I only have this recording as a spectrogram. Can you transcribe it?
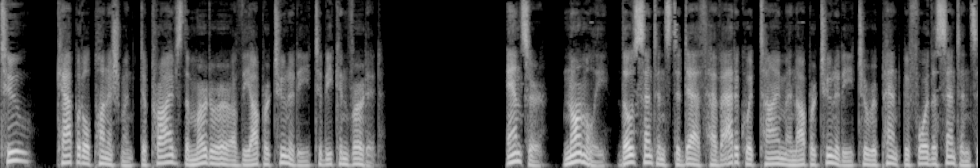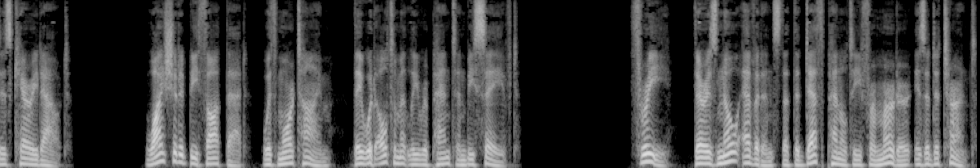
2. Capital punishment deprives the murderer of the opportunity to be converted. Answer. Normally, those sentenced to death have adequate time and opportunity to repent before the sentence is carried out. Why should it be thought that, with more time, they would ultimately repent and be saved? 3. There is no evidence that the death penalty for murder is a deterrent.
